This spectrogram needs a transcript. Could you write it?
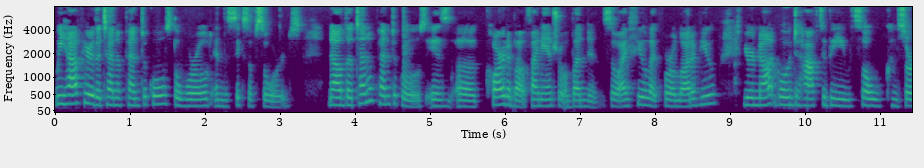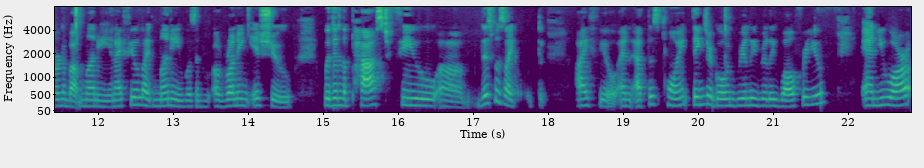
we have here the Ten of Pentacles, the World, and the Six of Swords. Now, the Ten of Pentacles is a card about financial abundance. So I feel like for a lot of you, you're not going to have to be so concerned about money. And I feel like money was a, a running issue within the past few, um, this was like, I feel, and at this point, things are going really, really well for you and you are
